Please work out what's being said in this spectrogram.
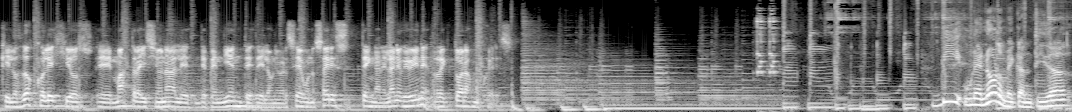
que los dos colegios eh, más tradicionales dependientes de la Universidad de Buenos Aires tengan el año que viene rectoras mujeres. vi una enorme cantidad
